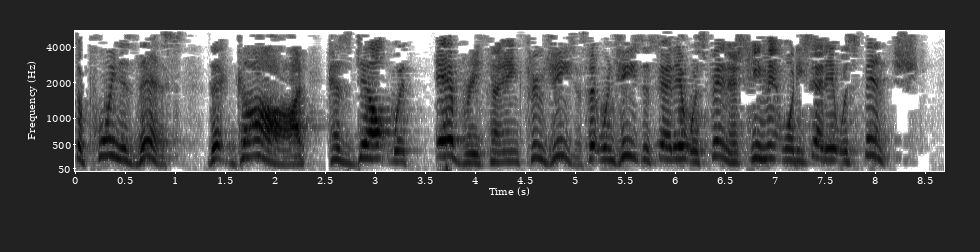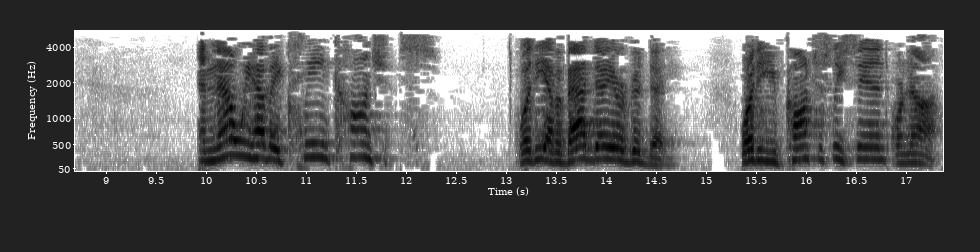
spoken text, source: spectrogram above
the point is this, that God has dealt with everything through Jesus. That when Jesus said it was finished, He meant what He said, it was finished. And now we have a clean conscience. Whether you have a bad day or a good day, whether you've consciously sinned or not,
